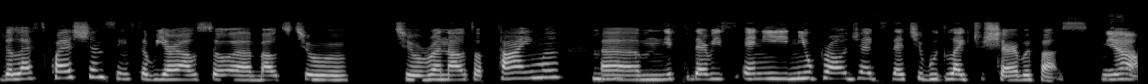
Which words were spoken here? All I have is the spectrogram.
the last question, since we are also about to to run out of time. Mm-hmm. Um, if there is any new projects that you would like to share with us. Yeah.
